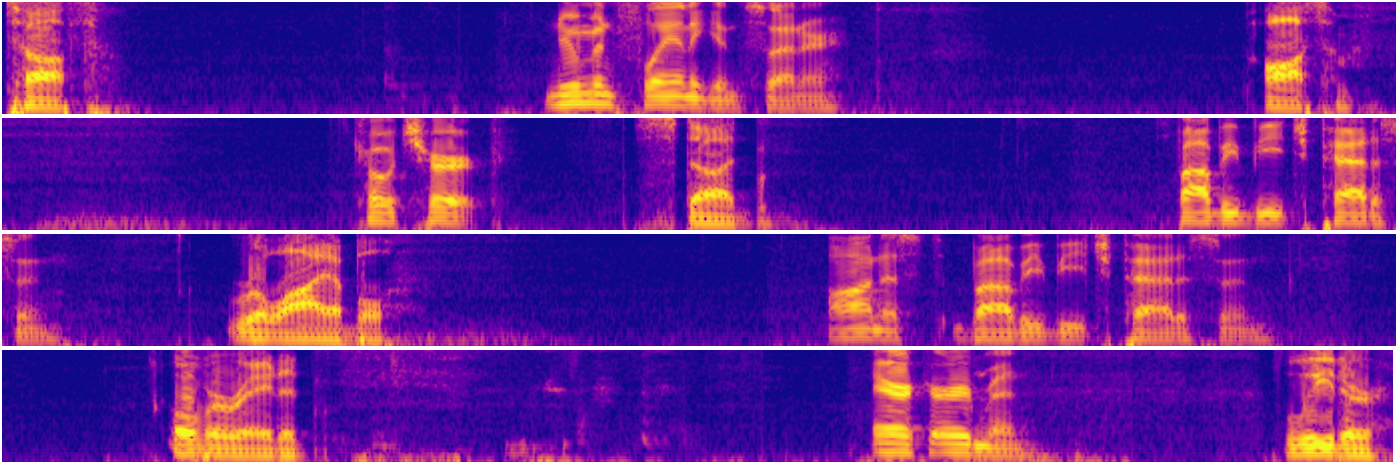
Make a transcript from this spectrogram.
tough, Newman Flanagan Center, awesome, Coach Herc, stud, Bobby Beach Pattison, reliable, honest Bobby Beach Pattison, overrated, Eric Erdman, leader,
